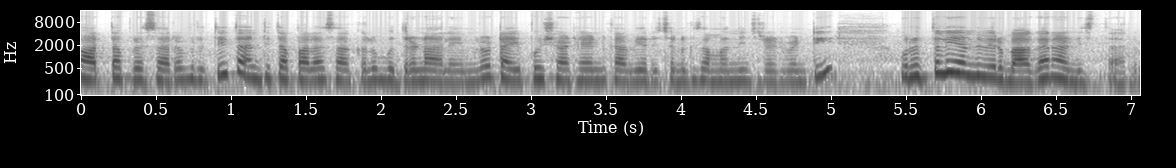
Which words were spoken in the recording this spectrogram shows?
వార్తా ప్రసార వృత్తి తంతి తపాలా శాఖలు ముద్రణాలయంలో టైపు షార్ట్ హ్యాండ్ కావ్య రచనకు సంబంధించినటువంటి వృత్తులు ఎందు వీరు బాగా రాణిస్తారు.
